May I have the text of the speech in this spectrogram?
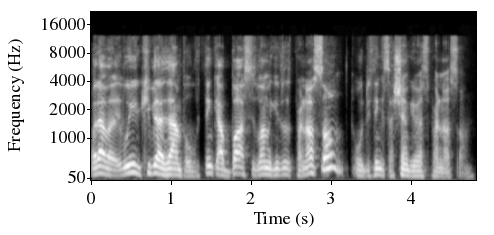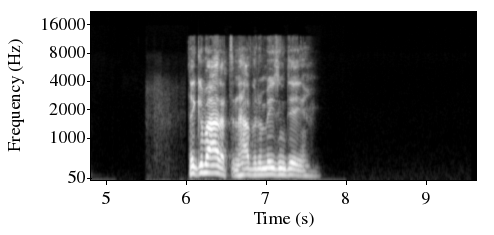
whatever we keep that example. We think our boss is one who gives us parnasa, or do you think it's Hashem giving us parnasa? Think about it and have an amazing day.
